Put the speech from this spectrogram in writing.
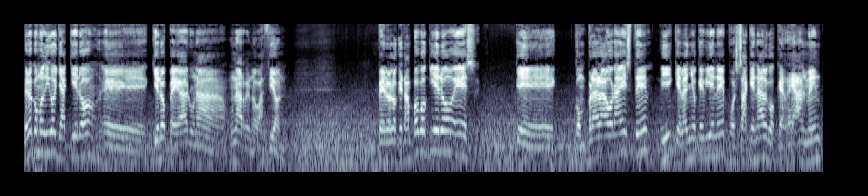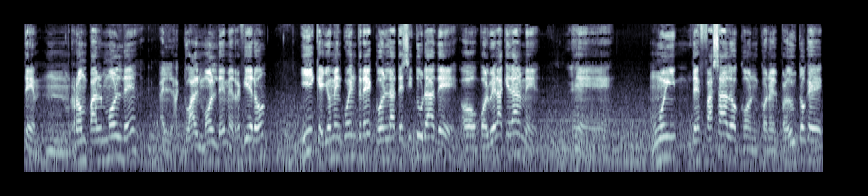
Pero como digo, ya quiero, eh, quiero pegar una, renovación. Pero lo que tampoco quiero es comprar ahora este y que el año que viene pues saquen algo que realmente mm, rompa el molde, el actual molde me refiero, y que yo me encuentre con la tesitura de o volver a quedarme eh, muy desfasado con, el producto que,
